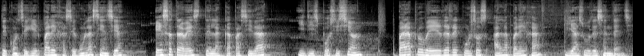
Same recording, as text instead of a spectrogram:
de conseguir pareja según la ciencia es a través de la capacidad y disposición para proveer de recursos a la pareja y a su descendencia.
